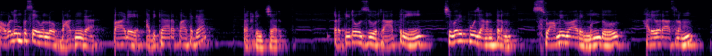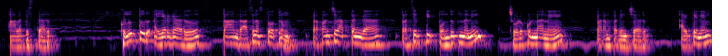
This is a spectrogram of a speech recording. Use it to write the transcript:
పవళింపు సేవలో భాగంగా పాడే అధికార పాటగా ప్రకటించారు. ప్రతిరోజు రాత్రి చివరి పూజ అనంతరం స్వామివారి ముందు హరివరాసనం ఆలపిస్తారు. కులుత్తూరు అయ్యర్ గారు తాను రాసిన స్తోత్రం ప్రపంచవ్యాప్తంగా ప్రసిద్ధి పొందుతుందని చూడకుండానే పరంపదించారు. అయితేనేం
